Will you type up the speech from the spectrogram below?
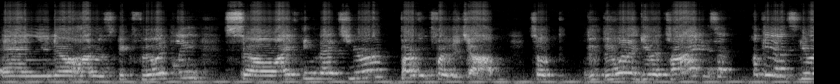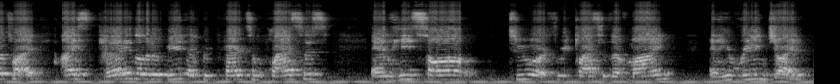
and you know how to speak fluently. So I think that you're perfect for the job. So do, do you want to give it a try? I said, okay, let's give it a try. I studied a little bit. I prepared some classes, and he saw two or three classes of mine, and he really enjoyed it.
